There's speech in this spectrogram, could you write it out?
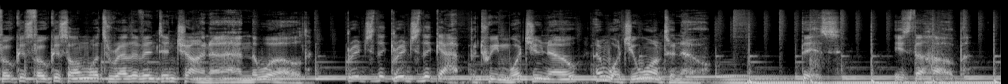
Focus focus on what's relevant in China and the world. Bridge the bridge the gap between what you know and what you want to know. This is the hub.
